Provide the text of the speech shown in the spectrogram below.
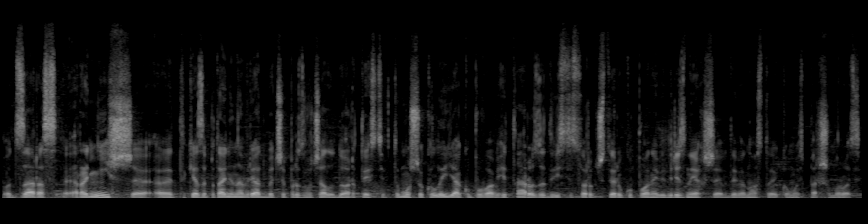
От зараз е, раніше е, таке запитання навряд би чи прозвучало до артистів. Тому що коли я купував гітару за 244 купони від різних ще в 90 якомусь першому році,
